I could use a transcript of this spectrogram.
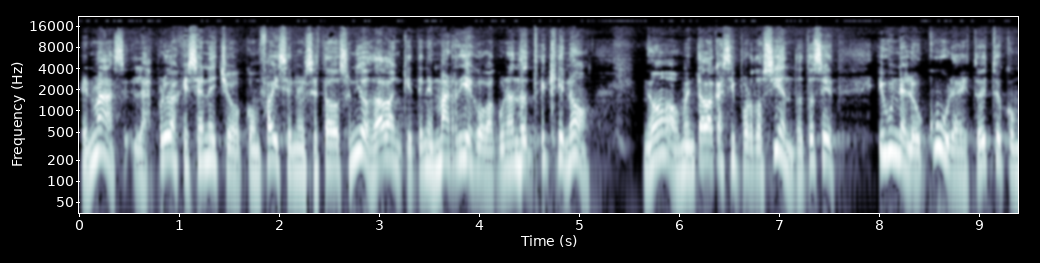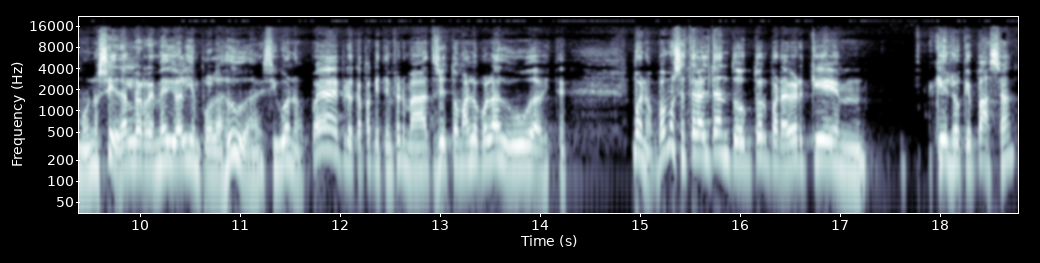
Es más, las pruebas que se han hecho con Pfizer en los Estados Unidos daban que tenés más riesgo vacunándote que no. ¿No? Aumentaba casi por 200. Entonces, es una locura esto. Esto es como, no sé, darle remedio a alguien por las dudas. Decir, bueno, pues, pero capaz que te enfermas, entonces tomalo por las dudas, ¿viste? Bueno, vamos a estar al tanto, doctor, para ver qué, mm, qué es lo que pasa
